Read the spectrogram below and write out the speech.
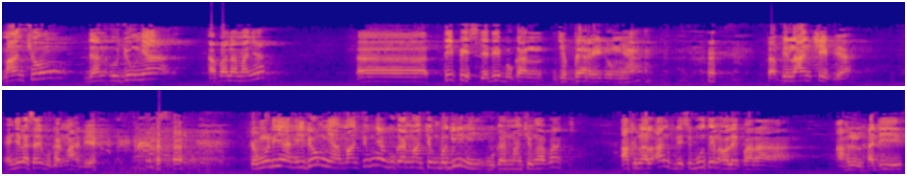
Mancung dan ujungnya apa namanya? uh, tipis, jadi bukan jeber hidungnya, tapi lancip ya. Yang jelas saya bukan Mahdi ya. Kemudian hidungnya, mancungnya bukan mancung begini, bukan mancung apa? Aknal anf disebutin oleh para ahlul hadis.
